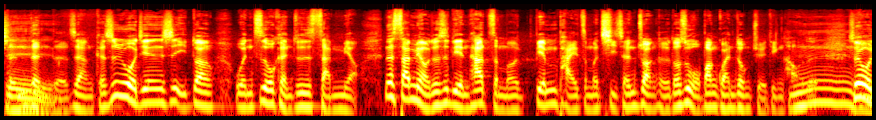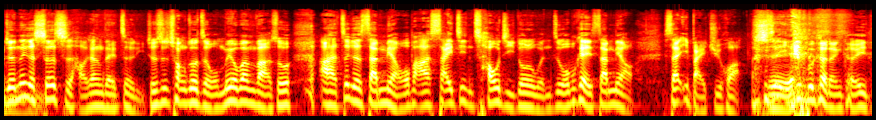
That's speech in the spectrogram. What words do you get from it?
等等的这样。可是如果今天是一段文字，我可能就是三秒，那三秒就是连他怎么编排、怎么起承转合，都是我帮观众决定好的。嗯、所以我觉得那个奢侈好像在这里，就是创作者我没有办法说啊，这个三秒我把它塞进超级多的文字，我不可以三秒塞一百。句话是 一定不可能可以的，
